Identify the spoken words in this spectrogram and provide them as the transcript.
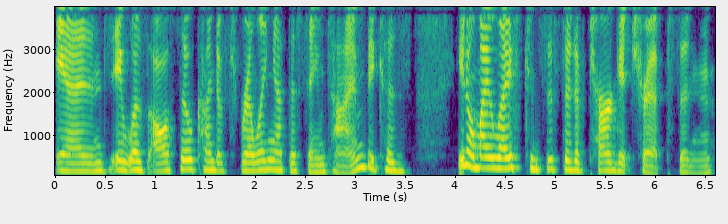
and it was also kind of thrilling at the same time because, you know, my life consisted of Target trips and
